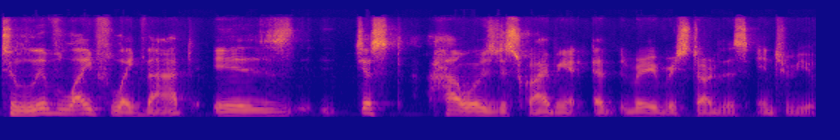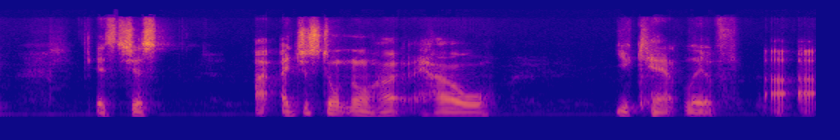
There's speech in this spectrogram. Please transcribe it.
to live life like that is just how I was describing it at the very, very start of this interview. It's just, I, I just don't know how, how you can't live. I,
